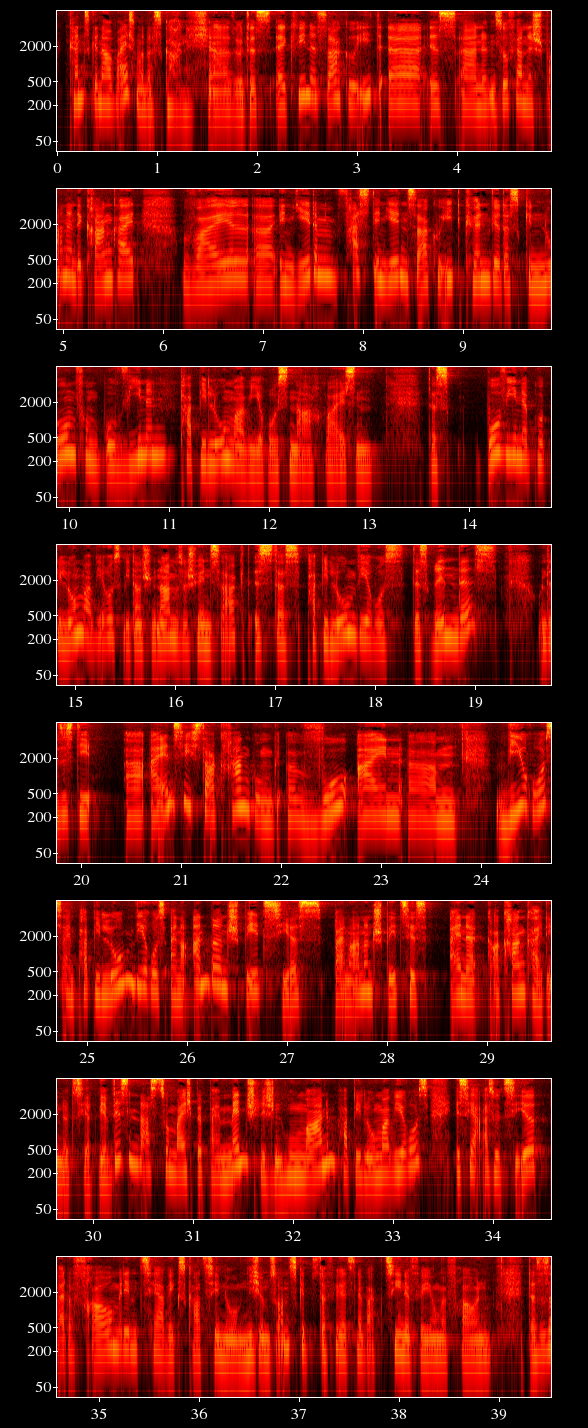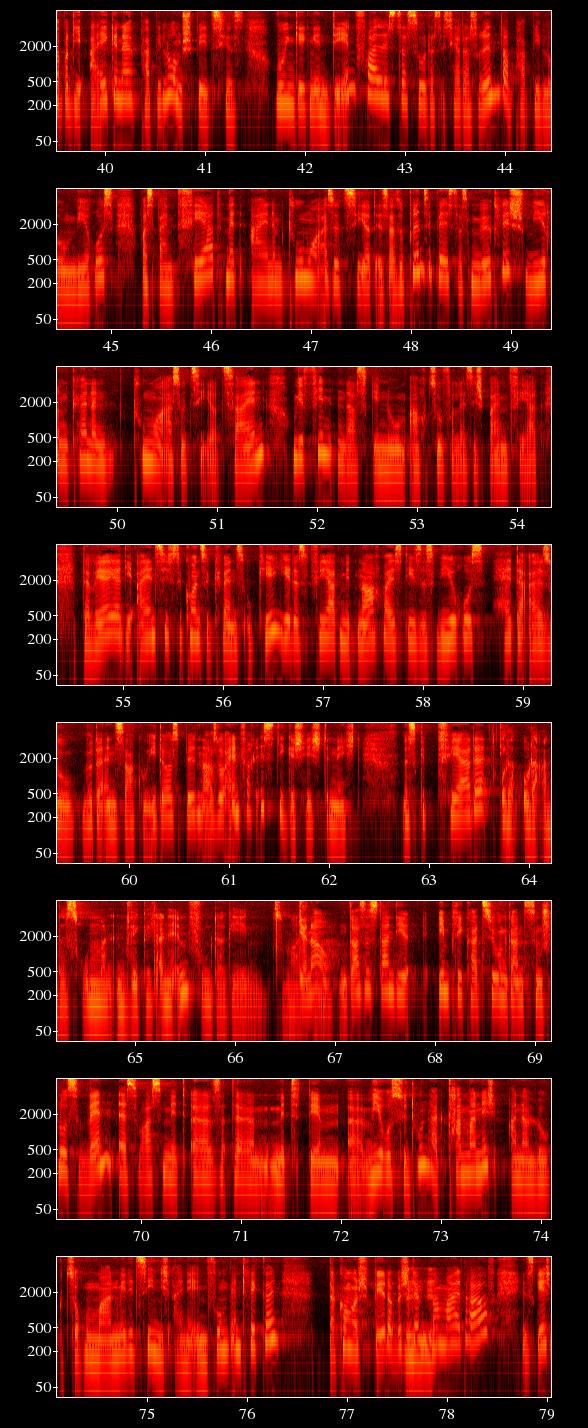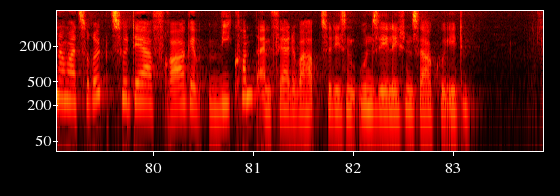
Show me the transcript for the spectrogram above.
Ganz genau weiß man das gar nicht. Also das Equines Sarkoid äh, ist äh, insofern eine spannende Krankheit, weil äh, in jedem, fast in jedem Sarkoid können wir das Genom vom bovinen Papillomavirus nachweisen. Das bovine Papillomavirus, wie der Name so schön sagt, ist das Papillomvirus des Rindes und das ist die äh, einzigste Erkrankung, äh, wo ein ähm, Virus, ein Papillomvirus einer anderen Spezies, bei einer anderen Spezies eine Krankheit induziert. Wir wissen das zum Beispiel beim menschlichen humanen Papillomavirus ist ja assoziiert bei der Frau mit dem Cervixkarzinom. Nicht umsonst gibt es dafür jetzt eine Vakzine für junge Frauen. Das ist aber die eigene Papillomspezies. Wohingegen in dem Fall ist das so, das ist ja das Rinderpapillomvirus, was beim Pferd mit einem Tumor assoziiert ist. Also prinzipiell ist das möglich. Viren können tumorassoziiert sein. Und wir finden das Genom auch zuverlässig beim Pferd. Da wäre ja die einzigste Konsequenz, okay, jedes Pferd mit Nachweis dieses Virus hätte also, würde ein Sarkoid ausbilden. Also einfach ist die Geschichte nicht. Es gibt Pferde. Oder, oder andersrum, man entwickelt eine Impfung dagegen zum Beispiel. Genau. Und das ist dann die Implikation ganz zum Schluss. Wenn es was mit, äh, mit dem äh, Virus zu tun hat, kann man nicht analog zur Humanmedizin nicht eine Impfung entwickeln. Da kommen wir später bestimmt mhm. nochmal drauf. Jetzt gehe ich nochmal zurück zu der Frage, wie kommt ein Pferd überhaupt zu diesem unseligen Sarkoid?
